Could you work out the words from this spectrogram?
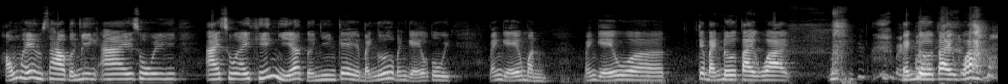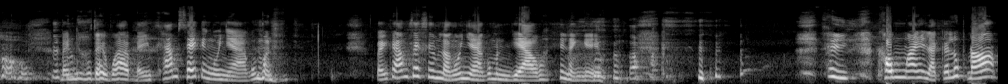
không hiểu sao tự nhiên ai xui ai xui ai khiến gì á tự nhiên cái bạn ngứa bạn ghẹo tôi. Bạn ghẹo mình bạn ghẹo ờ, cái bạn đưa tay qua. Bạn đưa tay qua. Bạn đưa tay qua bạn khám xét cái ngôi nhà của mình. Bạn khám xét xem là ngôi nhà của mình giàu hay là nghèo. Thì không may là cái lúc đó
